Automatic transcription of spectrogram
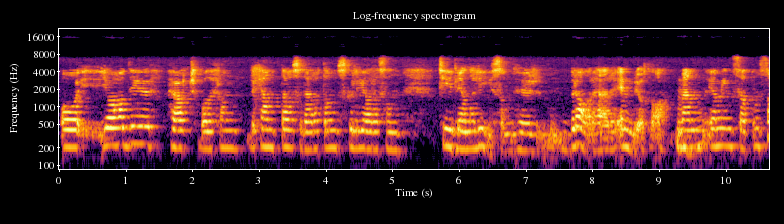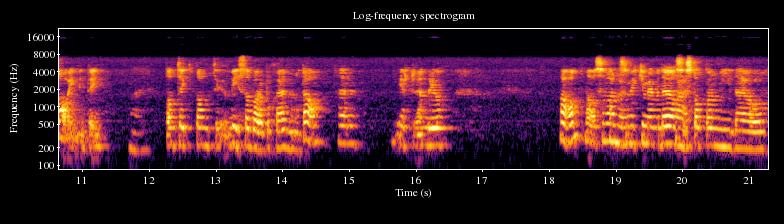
Och jag hade ju hört både från bekanta och sådär att de skulle göra sån tydlig analys om hur bra det här embryot var. Men jag minns att de sa ingenting. Nej. De, tyck, de visade bara på skärmen att ja, här är ert embryo. Jaha, ja, så var det inte så mycket mer med det och så stoppade de i det och,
